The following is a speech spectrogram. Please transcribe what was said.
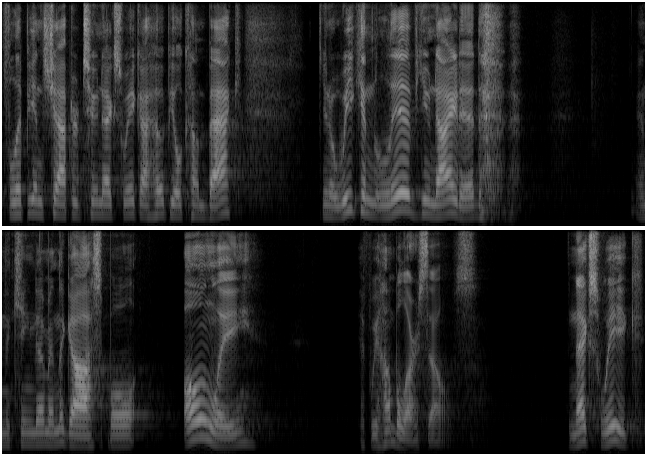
Philippians chapter 2 next week. I hope you'll come back. You know, we can live united in the kingdom and the gospel only if we humble ourselves. Next week,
